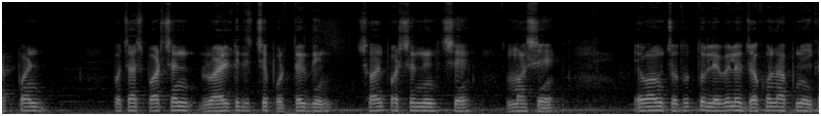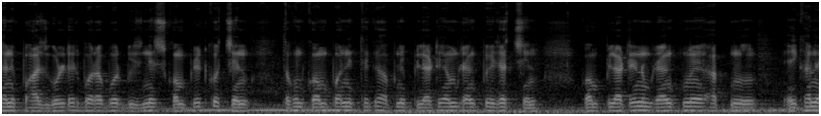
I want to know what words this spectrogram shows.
এক পয়েন্ট পঞ্চাশ পার্সেন্ট রয়্যালটি দিচ্ছে প্রত্যেক দিন, ছয় পার্সেন্ট দিচ্ছে মাসে। এবং চতুর্থ লেভেলে যখন আপনি এখানে পাঁচ গোল্ডের বরাবর বিজনেস কমপ্লিট করছেন, তখন কোম্পানি থেকে আপনি প্লাটিনাম র্যাঙ্ক পেয়ে যাচ্ছেন। কম প্লাটিনাম র্যাঙ্ক আপনি এইখানে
